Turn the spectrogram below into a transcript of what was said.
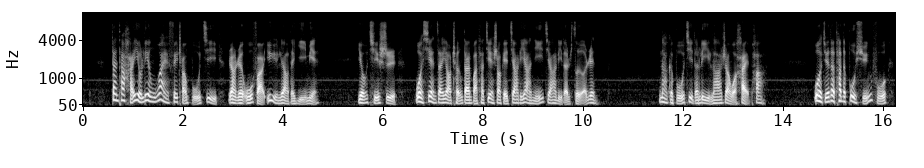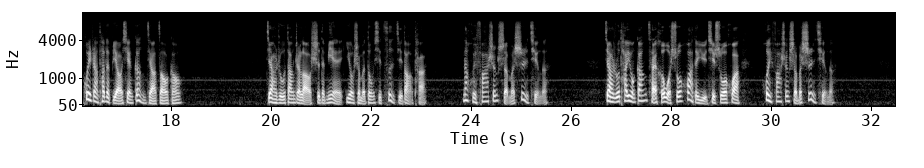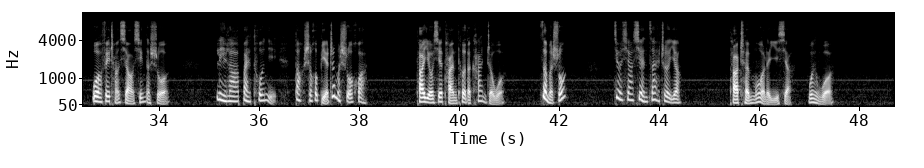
但她还有另外非常不济、让人无法预料的一面，尤其是我现在要承担把她介绍给加利亚尼家里的责任。那个不济的莉拉让我害怕，我觉得她的不驯服会让她的表现更加糟糕。假如当着老师的面有什么东西刺激到她，那会发生什么事情呢？假如他用刚才和我说话的语气说话，会发生什么事情呢？我非常小心的说：“丽拉，拜托你，到时候别这么说话。”他有些忐忑的看着我：“怎么说？就像现在这样？”他沉默了一下，问我：“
